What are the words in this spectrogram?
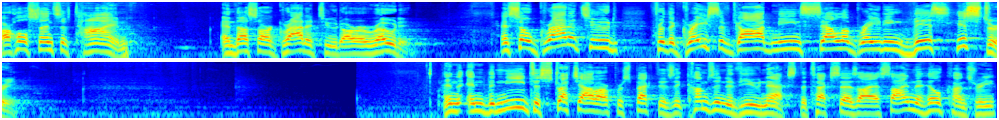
Our whole sense of time and thus our gratitude are eroded. And so, gratitude for the grace of God means celebrating this history. And, and the need to stretch out our perspectives, it comes into view next. The text says, I assign the hill country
